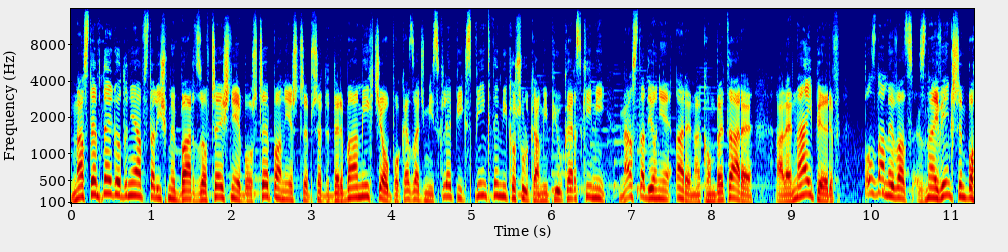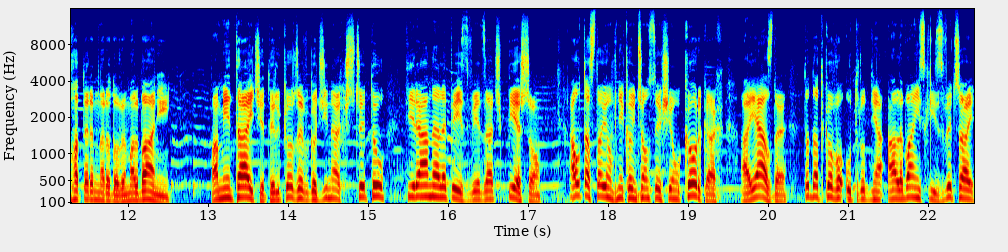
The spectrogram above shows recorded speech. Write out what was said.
Następnego dnia wstaliśmy bardzo wcześnie, bo Szczepan jeszcze przed derbami chciał pokazać mi sklepik z pięknymi koszulkami piłkarskimi na stadionie Arena Combetare. Ale najpierw poznamy Was z największym bohaterem narodowym Albanii. Pamiętajcie tylko, że w godzinach szczytu Tiranę lepiej zwiedzać pieszo. Auta stoją w niekończących się korkach, a jazdę dodatkowo utrudnia albański zwyczaj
